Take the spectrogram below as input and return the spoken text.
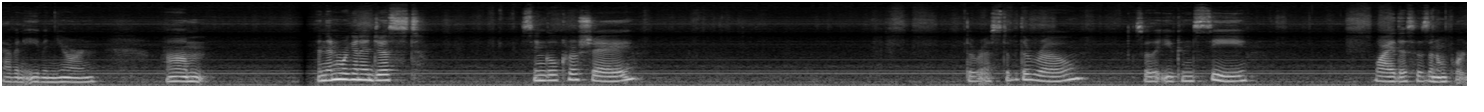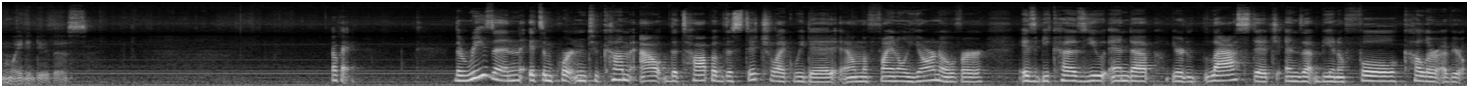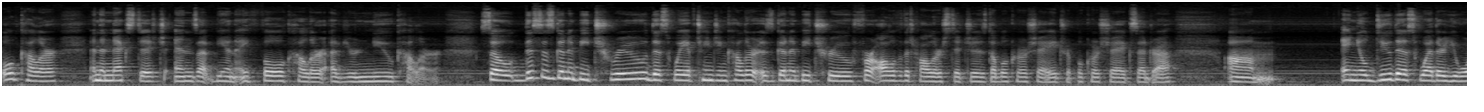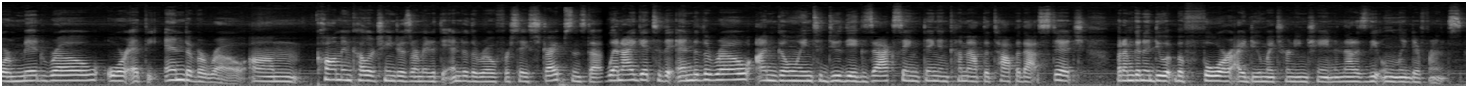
have an even yarn. Um, and then we're going to just single crochet the rest of the row so that you can see why this is an important way to do this. Okay, the reason it's important to come out the top of the stitch like we did on the final yarn over is because you end up, your last stitch ends up being a full color of your old color and the next stitch ends up being a full color of your new color. So this is going to be true, this way of changing color is going to be true for all of the taller stitches, double crochet, triple crochet, etc. Um, and you'll do this whether you're mid-row or at the end of a row. Um, common color changes are made at the end of the row for say stripes and stuff. When I get to the end of the row, I'm going to do the exact same thing and come out the top of that stitch, but I'm going to do it before I do my turning chain, and that is the only difference.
